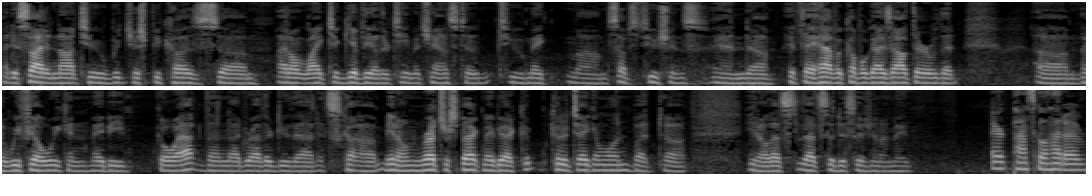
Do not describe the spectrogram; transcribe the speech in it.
I decided not to, but just because um, I don't like to give the other team a chance to to make um, substitutions, and uh, if they have a couple guys out there that um, that we feel we can maybe go at, then I'd rather do that. It's uh, you know, in retrospect, maybe I could could have taken one, but uh, you know, that's that's the decision I made. Eric Paschall had a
